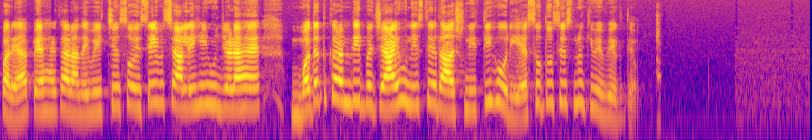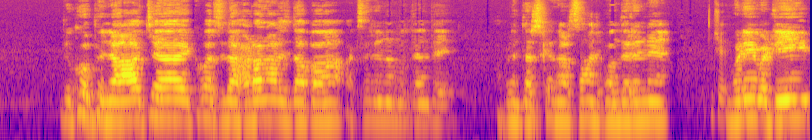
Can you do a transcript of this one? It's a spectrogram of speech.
ਭਰਿਆ ਪਿਆ ਹੈ ਘਰਾਂ ਦੇ ਵਿੱਚ। ਸੋ ਇਸੇ ਵਿਚਾਲੇ ਹੀ ਹੁਣ ਜਿਹੜਾ ਹੈ ਮਦਦ ਕਰਨ ਦੀ ਬਜਾਏ ਹੁਣ ਇਸ ਤੇ ਰਾਜਨੀਤੀ ਹੋ ਰਹੀ ਹੈ। ਸੋ ਤੁਸੀਂ ਇਸ ਨੂੰ ਕਿਵੇਂ ਵੇਖਦੇ ਹੋ? ਦੇਖੋ, ਪੰਜਾਬ 'ਚ ਇੱਕ ਪਾਸੇ ਦਾ ਹੜ੍ਹਾਂ ਨਾਲ ਜਿੱਦਾਂ ਆਪਾਂ ਅਕਸਰ ਇਹਨਾਂ ਮੁੱਦਿਆਂ ਤੇ ਆਪਣੇ ਦਰਸ਼ਕਾਂ ਨਾਲ ਸਾਂਝ ਪਾਉਂਦੇ ਰਹਿੰਦੇ ਹਾਂ। ਬੜੀ ਵੱਡੀ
